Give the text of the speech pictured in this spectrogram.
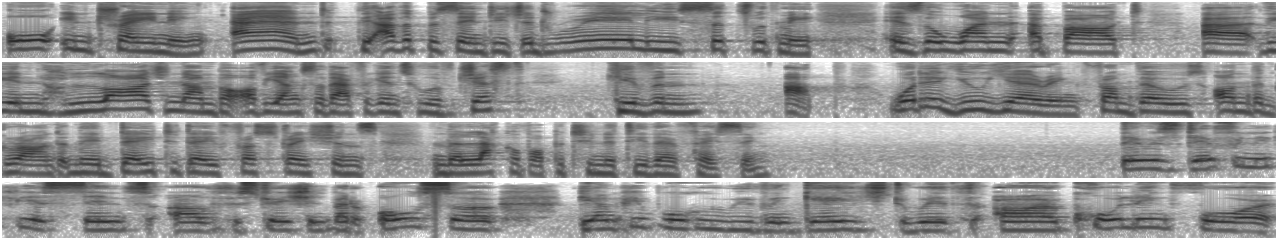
or in training. And the other percentage, it really sits with me, is the one about uh, the large number of young South Africans who have just given up. What are you hearing from those on the ground and their day to day frustrations and the lack of opportunity they're facing? There is definitely a sense of frustration, but also the young people who we've engaged with are calling for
